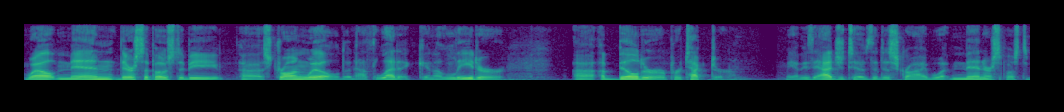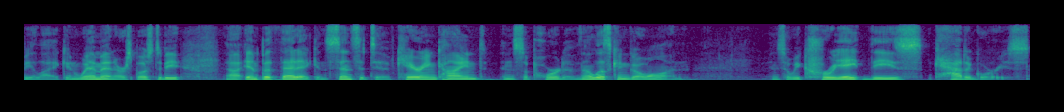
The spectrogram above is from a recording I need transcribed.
well, men, they're supposed to be uh, strong willed and athletic and a leader, uh, a builder or protector. We have these adjectives that describe what men are supposed to be like. And women are supposed to be uh, empathetic and sensitive, caring, kind, and supportive. And the list can go on. And so we create these categories,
